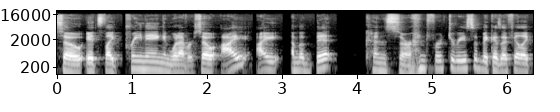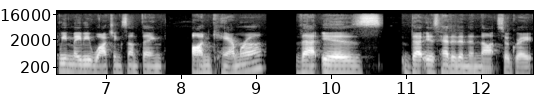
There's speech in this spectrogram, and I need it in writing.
So it's like preening and whatever. So I I am a bit concerned for Teresa because I feel like we may be watching something on camera that is that is headed in a not so great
